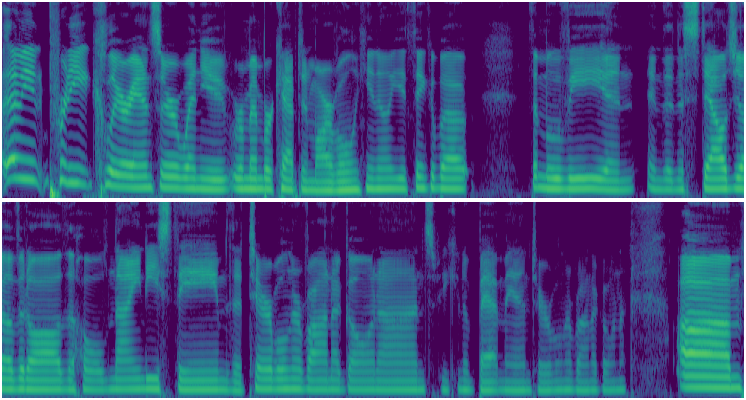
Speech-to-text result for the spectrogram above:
I mean, pretty clear answer when you remember Captain Marvel. You know, you think about the movie and, and the nostalgia of it all, the whole 90s theme, the terrible Nirvana going on. Speaking of Batman, terrible Nirvana going on. Um,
